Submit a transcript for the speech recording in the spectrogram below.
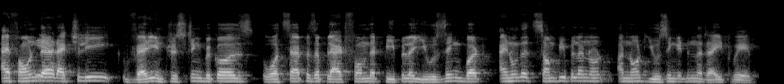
I found yeah. that actually very interesting because WhatsApp is a platform that people are using, but I know that some people are not are not using it in the right way.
